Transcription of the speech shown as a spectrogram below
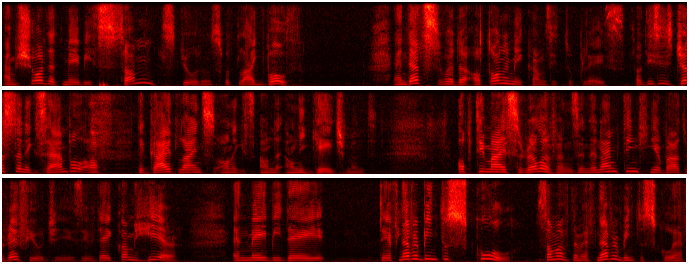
I'm sure that maybe some students would like both and that's where the autonomy comes into place. So this is just an example of the guidelines on, on, on engagement. Optimize relevance, and then I'm thinking about refugees. If they come here, and maybe they they've never been to school. Some of them have never been to school, have,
